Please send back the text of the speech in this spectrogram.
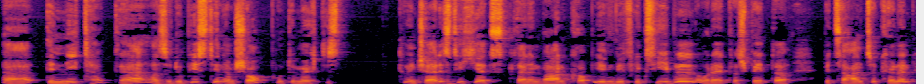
äh, den Need hat. Ja? Also du bist in einem Shop und du möchtest du entscheidest dich jetzt, deinen Warenkorb irgendwie flexibel oder etwas später bezahlen zu können.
